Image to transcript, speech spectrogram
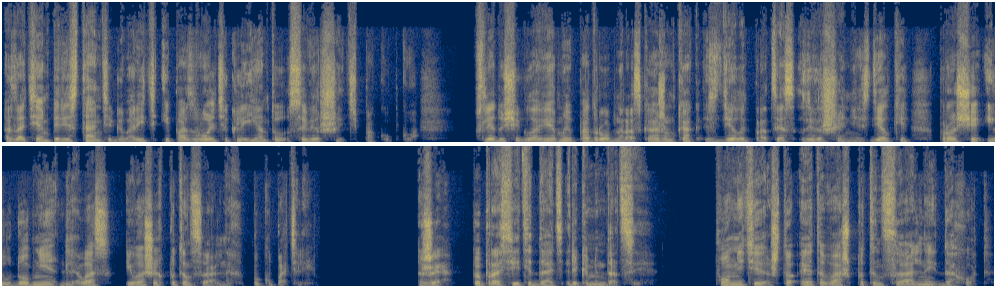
а затем перестаньте говорить и позвольте клиенту совершить покупку. В следующей главе мы подробно расскажем, как сделать процесс завершения сделки проще и удобнее для вас и ваших потенциальных покупателей. Ж. Попросите дать рекомендации. Помните, что это ваш потенциальный доход.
